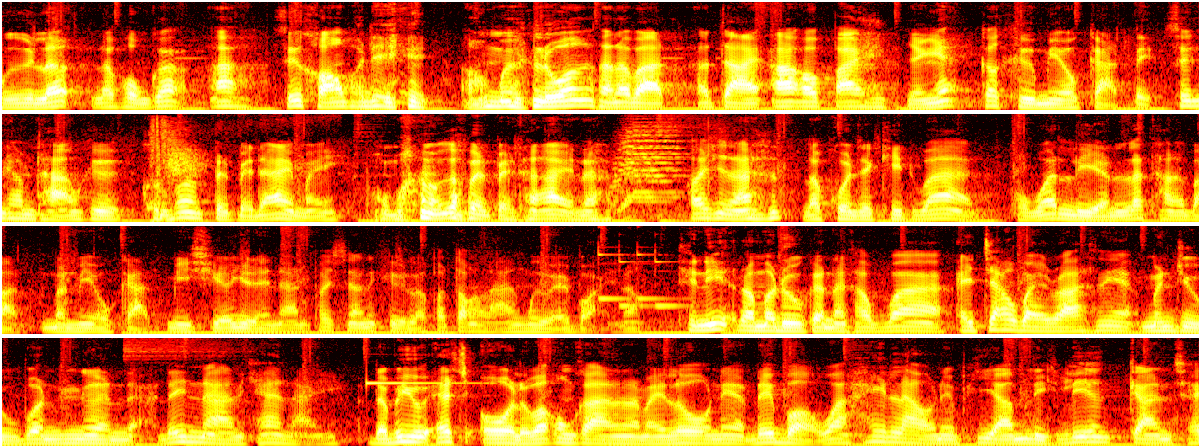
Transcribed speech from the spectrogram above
มือเลอะแล้วผมก็อ้าวซื้อของพอดี เอามือล้วงธนบัตรอาจ่ายอ้าวเอาไป อย่างเงี้ยก็คือมีโอกาสติด ซึ่งคำถามคือคุณว่ามันเป็นไปได้ไหม ผมว่ามันก็เป็นไปได้นะ เพราะฉะนั้นเราควรจะคิดว่า ผมว่าเหรียญและธนบัตรมันมีโอกาสมีเชื้ออยู่ในนั้น เพราะฉะนั้นคือเราก็ต้องล้างมือบ่อยๆเนาะทีนี้เรามาดูกันนะครับว่าไอ้เจ้าไวรัสเนี่ยมันอยู่บนเงินได้นานแค่ไหน WHO หรือว่าองค์การอนามัยโลกเนี่ยได้บอกว่าให้เราเนี่ยพยายามหลีกเลี่ยงการใช้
